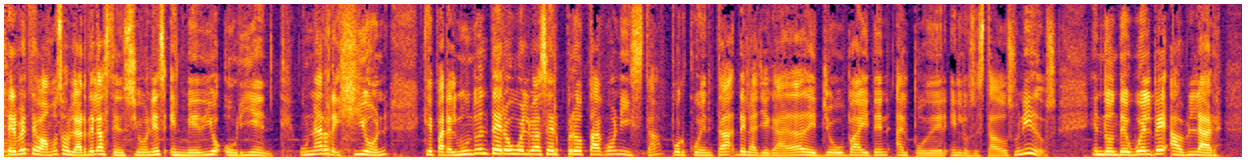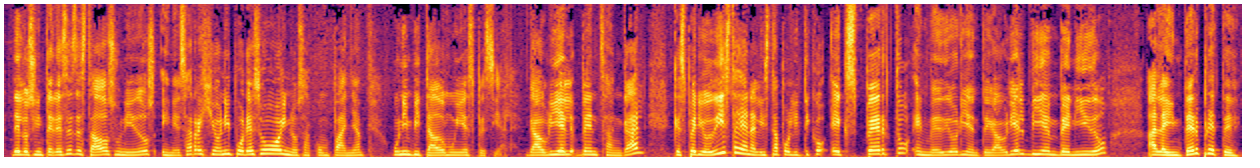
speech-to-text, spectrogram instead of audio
Intérprete vamos a hablar de las tensiones en Medio Oriente, una región que para el mundo entero vuelve a ser protagonista por cuenta de la llegada de Joe Biden al poder en los Estados Unidos, en donde vuelve a hablar de los intereses de Estados Unidos en esa región y por eso hoy nos acompaña un invitado muy especial, Gabriel Benzangal, que es periodista y analista político experto en Medio Oriente. Gabriel, bienvenido a la intérprete.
